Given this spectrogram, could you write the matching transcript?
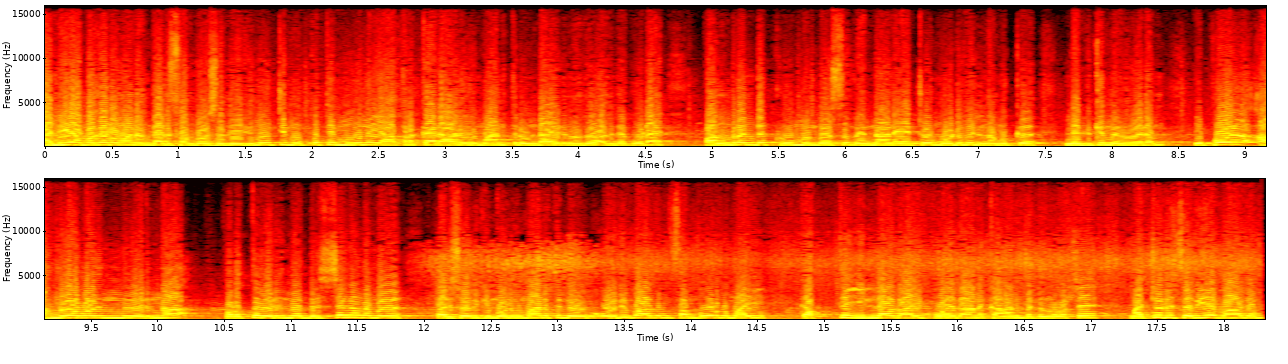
വലിയ അപകടമാണ് എന്തായാലും സംഭവിച്ചത് ഇരുന്നൂറ്റി മുപ്പത്തി മൂന്ന് യാത്രക്കാരാണ് വിമാനത്തിൽ ഉണ്ടായിരുന്നത് അതിന്റെ കൂടെ പന്ത്രണ്ട് ക്രൂ മെമ്പേഴ്സും എന്നാണ് ഏറ്റവും ഒടുവിൽ നമുക്ക് ലഭിക്കുന്ന വിവരം ഇപ്പോൾ അഹമ്മദാബാദിൽ നിന്ന് വരുന്ന പുറത്തു വരുന്ന ദൃശ്യങ്ങൾ നമ്മൾ പരിശോധിക്കുമ്പോൾ വിമാനത്തിന്റെ ഒരു ഭാഗം സമ്പൂർണമായി കത്തി ഇല്ലാതായി പോയതാണ് കാണാൻ പറ്റുന്നത്. പക്ഷേ മറ്റൊരു ചെറിയ ഭാഗം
